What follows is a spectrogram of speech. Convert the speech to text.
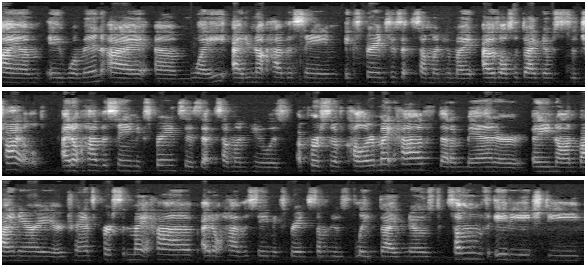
I am a woman. I am white. I do not have the same experiences that someone who might, I was also diagnosed as a child. I don't have the same experiences that someone who is a person of color might have, that a man or a non binary or trans person might have. I don't have the same experience someone who's late diagnosed, someone with ADHD,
